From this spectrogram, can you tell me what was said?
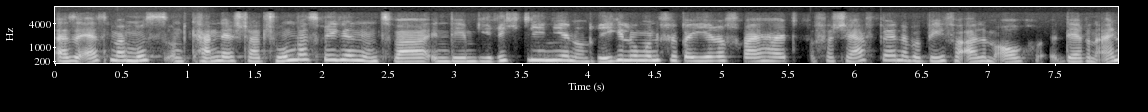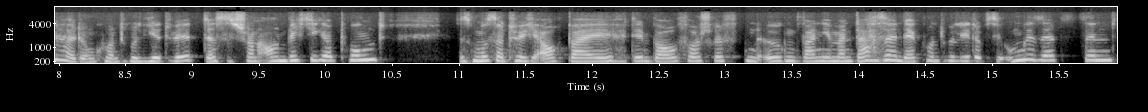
Also erstmal muss und kann der Staat schon was regeln, und zwar indem die Richtlinien und Regelungen für Barrierefreiheit verschärft werden, aber b vor allem auch deren Einhaltung kontrolliert wird. Das ist schon auch ein wichtiger Punkt. Es muss natürlich auch bei den Bauvorschriften irgendwann jemand da sein, der kontrolliert, ob sie umgesetzt sind.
